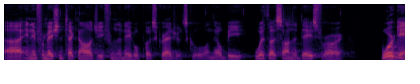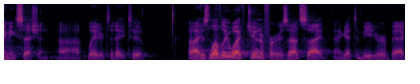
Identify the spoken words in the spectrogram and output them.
uh, in information technology from the Naval Postgraduate School, and they'll be with us on the days for our wargaming session uh, later today, too. Uh, his lovely wife, Junifer, is outside. I got to meet her back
